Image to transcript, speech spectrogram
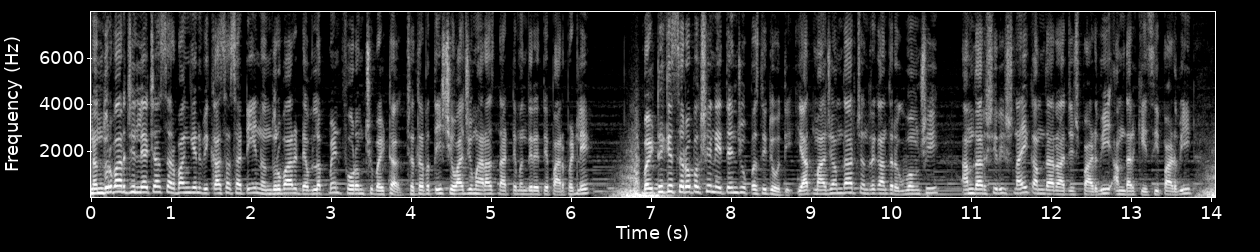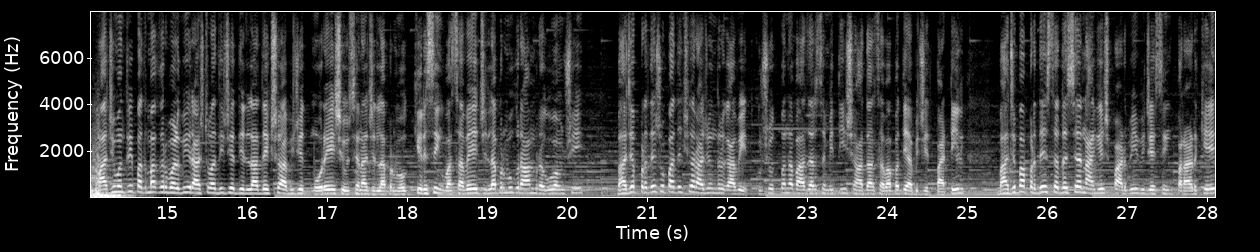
नंदुरबार जिल्ह्याच्या सर्वांगीण विकासासाठी नंदुरबार डेव्हलपमेंट फोरमची बैठक. छत्रपती शिवाजी महाराज नाट्य मंदिर येथे पार पडली. बैठकीत सर्वपक्षीय नेत्यांची उपस्थिती होती. यात माजी आमदार चंद्रकांत रघुवंशी आमदार शिरीष नाईक आमदार राजेश पाडवी आमदार के सी पाडवी माजी मंत्री पद्माकर वळवी राष्ट्रवादीचे जिल्हाध्यक्ष अभिजित मोरे शिवसेना जिल्हाप्रमुख किरसिंग वसावे जिल्हाप्रमुख राम रघुवंशी भाजप प्रदेश उपाध्यक्ष राजेंद्र गावित कृषी उत्पन्न बाजार समिती शहादा सभापती अभिजित पाटील भाजपा प्रदेश सदस्य नागेश पाडवी विजयसिंग पराडके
